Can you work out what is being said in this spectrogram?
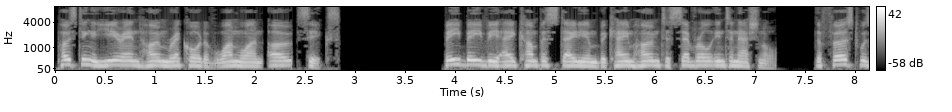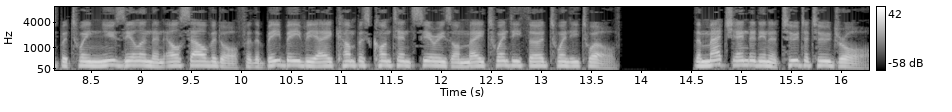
posting a year-end home record of 1-1-0-6. BBVA Compass Stadium became home to several international The first was between New Zealand and El Salvador for the BBVA Compass Content Series on May 23, 2012. The match ended in a 2–2 draw.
